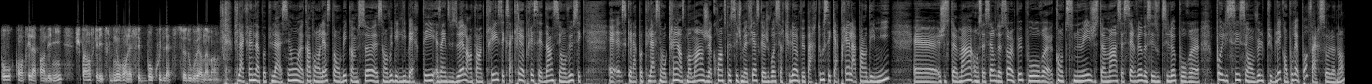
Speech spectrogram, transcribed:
pour contrer la pandémie, je pense que les tribunaux vont laisser beaucoup de latitude au gouvernement. Puis la crainte de la population, euh, quand on laisse tomber comme ça, euh, si on veut des libertés individuelles en temps de crise, c'est que ça crée un précédent, si on veut. C'est euh, ce que la population craint en ce moment, je crois en tout cas si je me fie à ce que je vois circuler un peu partout, c'est qu'après la pandémie, justement, on se serve de ça un peu pour continuer justement à se servir de ces outils-là pour policer, si on veut, le public. On pourrait pas faire ça, là, non?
